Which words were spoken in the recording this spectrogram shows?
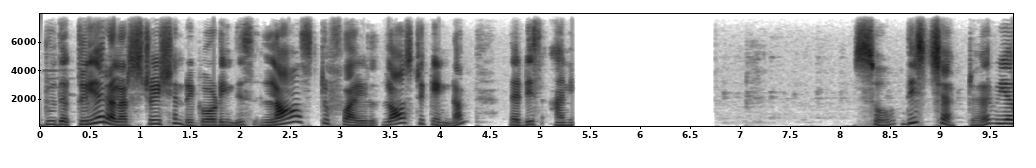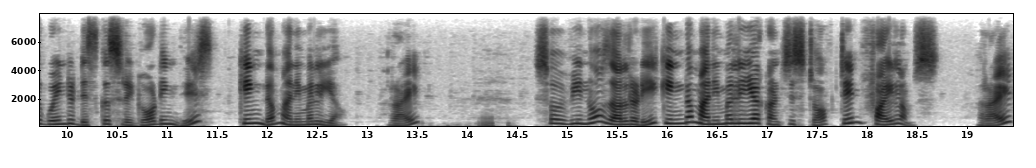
do the clear illustration regarding this last file last kingdom that is animal so this chapter we are going to discuss regarding this kingdom animalia right? So we know already kingdom animalia consists of 10 phylums right?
